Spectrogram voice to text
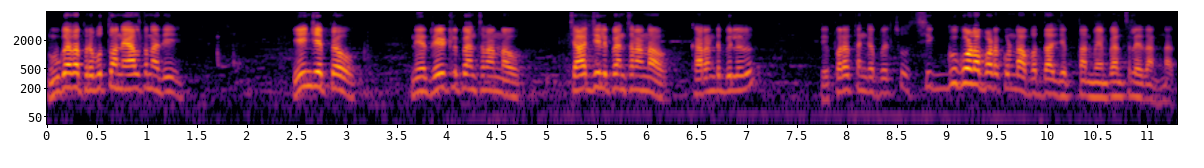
నువ్వు కదా ప్రభుత్వాన్ని ఏళ్తున్నది ఏం చెప్పావు? నేను రేట్లు పెంచనన్నావు ఛార్జీలు పెంచనన్నావు కరెంటు బిల్లులు విపరీతంగా పెంచు సిగ్గు కూడా పడకుండా అబద్ధాలు చెప్తాను మేము పెంచలేదంటున్నారు.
